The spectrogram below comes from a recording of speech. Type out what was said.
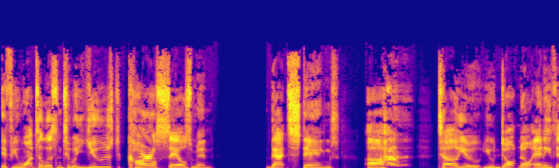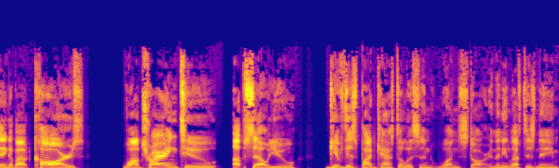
if you want to listen to a used car salesman, that stings. Uh tell you you don't know anything about cars while trying to upsell you, give this podcast a listen one star. And then he left his name,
